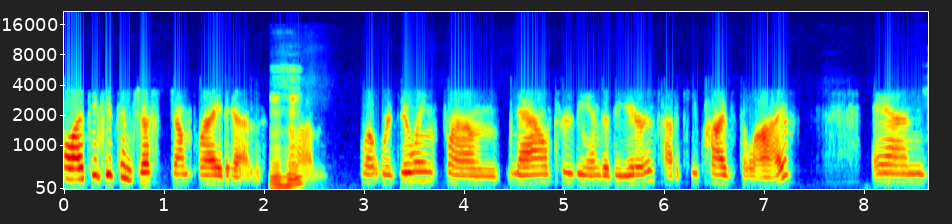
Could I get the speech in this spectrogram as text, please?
Well, I think you can just jump right in. Mm-hmm. Um, what we're doing from now through the end of the year is how to keep hives alive, and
